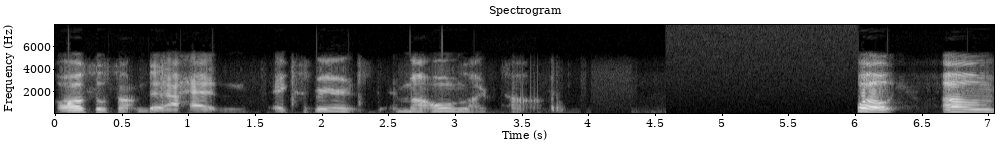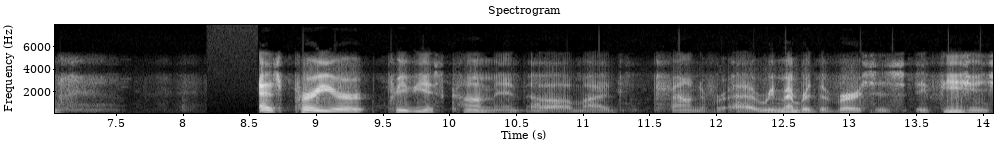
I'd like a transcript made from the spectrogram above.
also something that I hadn't experienced in my own lifetime. Well, um, as per your previous comment, um, I found I remembered the verses Ephesians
